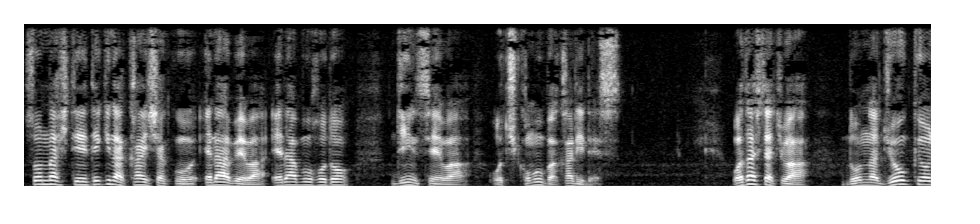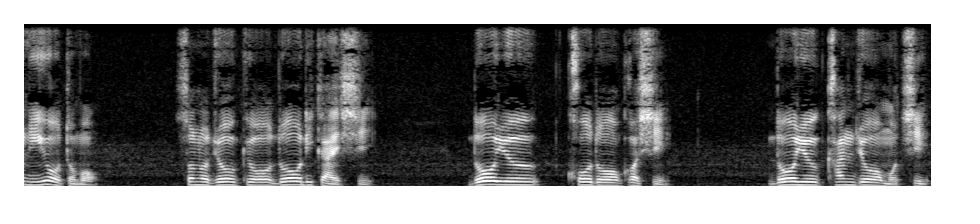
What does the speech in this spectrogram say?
そんな否定的な解釈を選べば選ぶほど人生は落ち込むばかりです。私たちはどんな状況にいようとも、その状況をどう理解し、どういう行動を起こし、どういう感情を持ち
